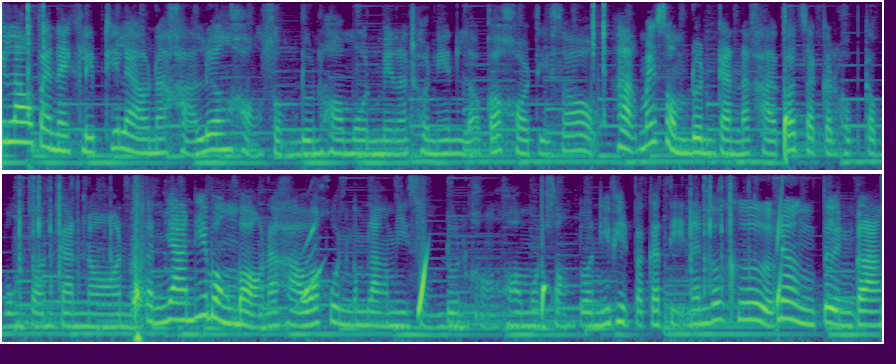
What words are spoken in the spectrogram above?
ที่เล่าไปในคลิปที่แล้วนะคะ เรื่องของสมดุลฮอร์โมนเมลาโทนินแล้วก็คอร์ติซอลหากไม่สมดุลกันนะคะ ก็จะกระทบกับวงจรการนอน สัญญาณที่บ่งบอกนะคะ ว่าคุณกำลังมีสมดุลของฮอร์โมน2 ตัวนี้ผิดปกตินั่นก็คือ 1. ตื่นกลาง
